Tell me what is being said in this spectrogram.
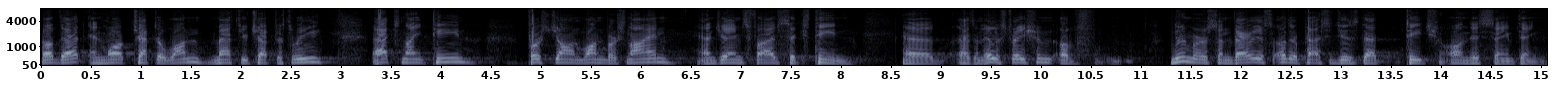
of that in Mark chapter 1, Matthew chapter 3, Acts 19, 1 John 1 verse 9, and James 5 16 uh, as an illustration of numerous and various other passages that teach on this same thing.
